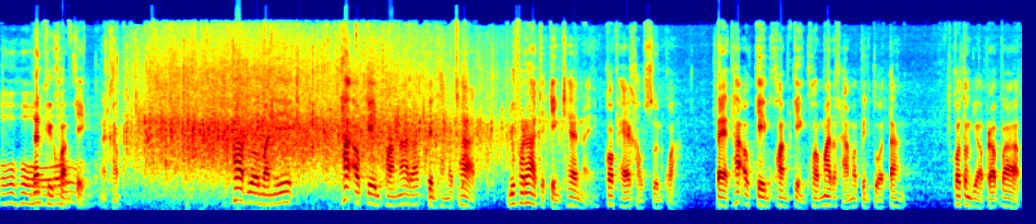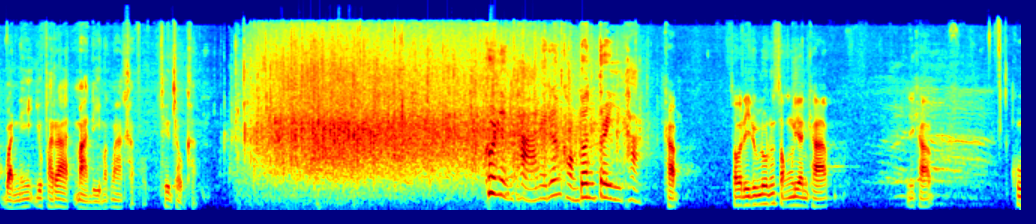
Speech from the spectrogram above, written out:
โอ้โหนั่นคือความเก่งนะครับ ภาพรวมวันนี้ถ้าเอาเกณฑ์ความน่ารักเป็นธรรมชาติ ยุพราชจะเก่งแค่ไหน ก็แพ้เขาส่วนกว่า แต่ถ้าเอาเกณฑ์ความเก่งความมาตรฐานมาเป็นตัวตั้ง ก็ต้องยอมรับว่าวันนี้ยุพราชมาดีมากๆครับผมชื่นชมครับ ครูหนึ่งค่ะในเรื่องของดนตรีค่ะ ครับ สวัสดีลูกๆทั้งสองโรงเรียนครับนี่ครับ ครู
